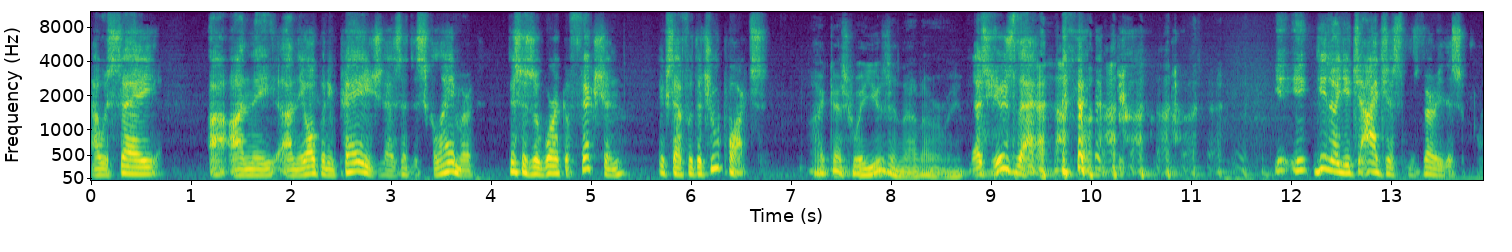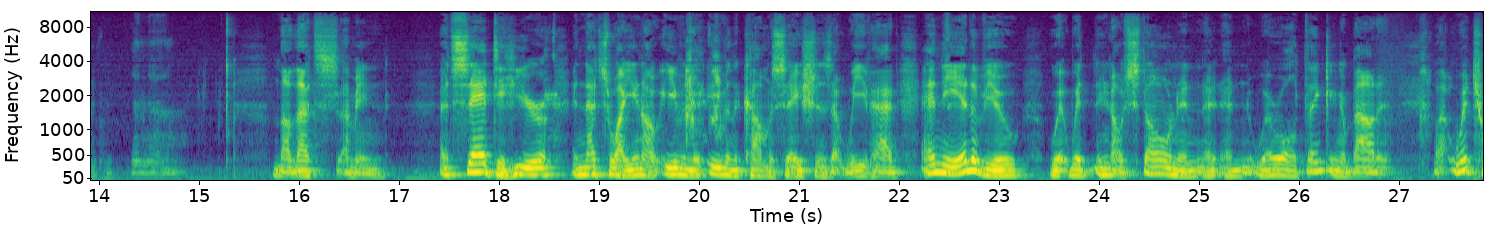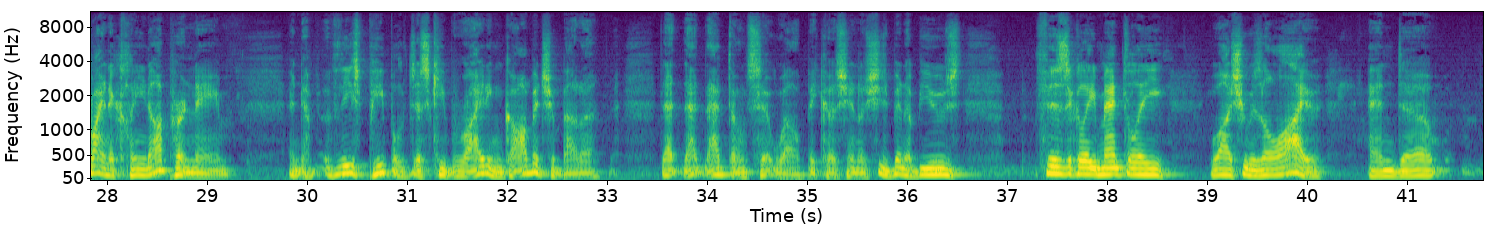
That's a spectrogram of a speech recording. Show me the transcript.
I would say uh, on the on the opening page as a disclaimer, this is a work of fiction, except for the true parts. I guess we're using that, aren't we? Let's use that. you, you, you know, you, I just was very disappointed. And, uh, No, that's. I mean, it's sad to hear, and that's why you know even the, even the conversations that we've had and the interview with, with you know Stone and, and and we're all thinking about it. We're trying to clean up her name, and if these people just keep writing garbage about her, that that that don't sit well because you know she's been abused physically, mentally while she was alive, and uh,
